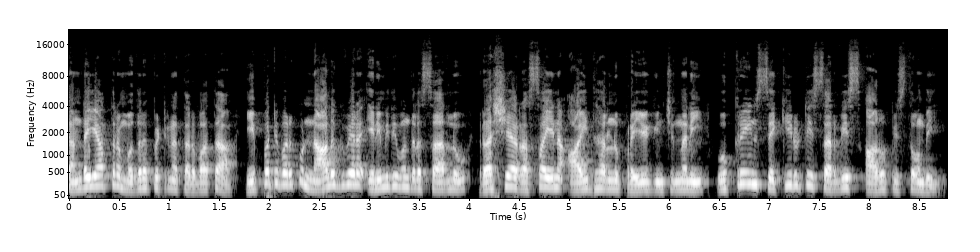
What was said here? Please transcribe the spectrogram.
దండయాత్ర మొదలుపెట్టిన తర్వాత ఇప్పటి వరకు నాలుగు వేల ఎనిమిది వందల సార్లు రష్యా రసాయన ఆయుధాలను ప్రయోగించిందని ఉక్రెయిన్ సెక్యూరిటీ సర్వీస్ ఆరోపిస్తోంది.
